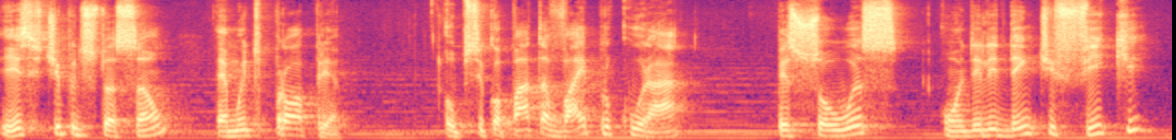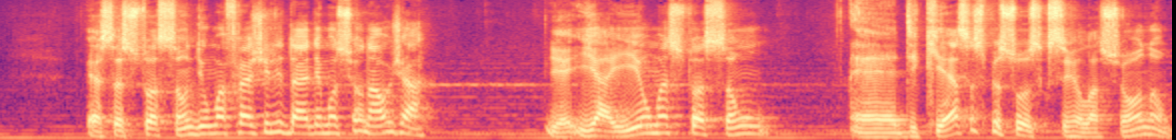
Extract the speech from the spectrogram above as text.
Esse tipo de situação é muito própria. O psicopata vai procurar pessoas onde ele identifique essa situação de uma fragilidade emocional já. E, e aí é uma situação é, de que essas pessoas que se relacionam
